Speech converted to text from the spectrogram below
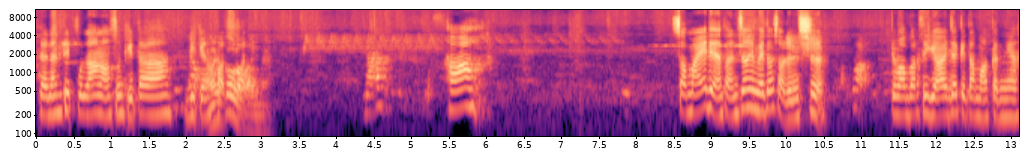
Dan nanti pulang langsung kita bikin 咱们 好，少买一点，反正也没多少人吃，cuma bertiga aja kita makannya.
